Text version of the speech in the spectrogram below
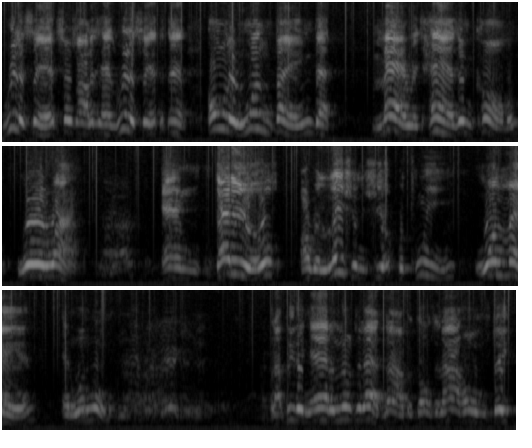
really said, sociology has really said that there's only one thing that marriage has in common worldwide. And that is a relationship between one man and one woman. But I believe they can add a little to that now because in our home state,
